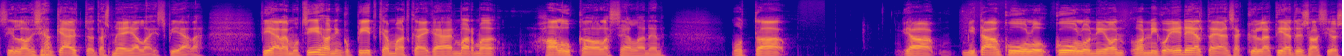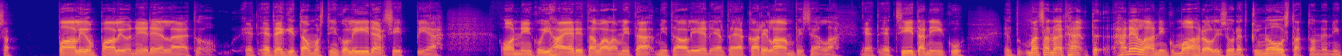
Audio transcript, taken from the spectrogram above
Sillä olisi ihan käyttöä tässä meidän lajissa vielä, vielä mutta siihen on niin kuin pitkä matka, eikä hän varmaan halukkaan olla sellainen, mutta ja mitä on kuullut, kuullut niin on, on niin kuin edeltäjänsä kyllä tietyissä asioissa paljon paljon edellä, että et etenkin tuommoista niin leadershippiä on niin kuin ihan eri tavalla, mitä, mitä oli edeltäjä Kari Lampisella. Et, et siitä niin kuin, et mä sanoin, että hän, hänellä on niin kuin mahdollisuudet kyllä nousta tuonne niin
